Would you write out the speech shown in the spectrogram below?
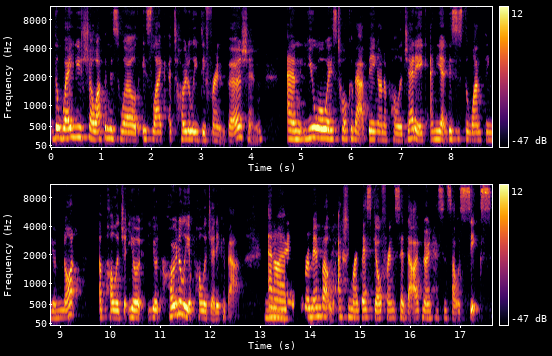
the way you show up in this world is like a totally different version and you always talk about being unapologetic and yet this is the one thing you're not apologetic you're you're totally apologetic about mm. and i remember actually my best girlfriend said that i've known her since i was six.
